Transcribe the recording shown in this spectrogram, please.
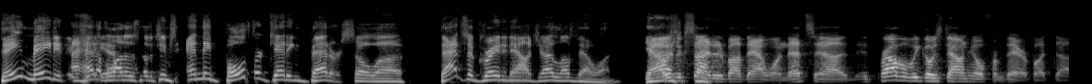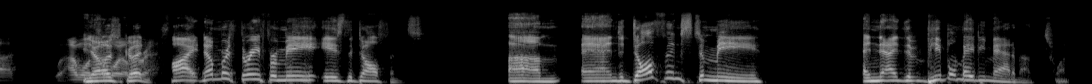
They made it ahead did, of a lot of those other teams, and they both are getting better. So uh, that's a great analogy. I love that one. Yeah, I was that's excited about that one. That's uh, it probably goes downhill from there, but uh, I won't great. You know, it's spoil the good. rest. All right, number three for me is the Dolphins. Um, and the Dolphins to me, and I, the people may be mad about this one,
